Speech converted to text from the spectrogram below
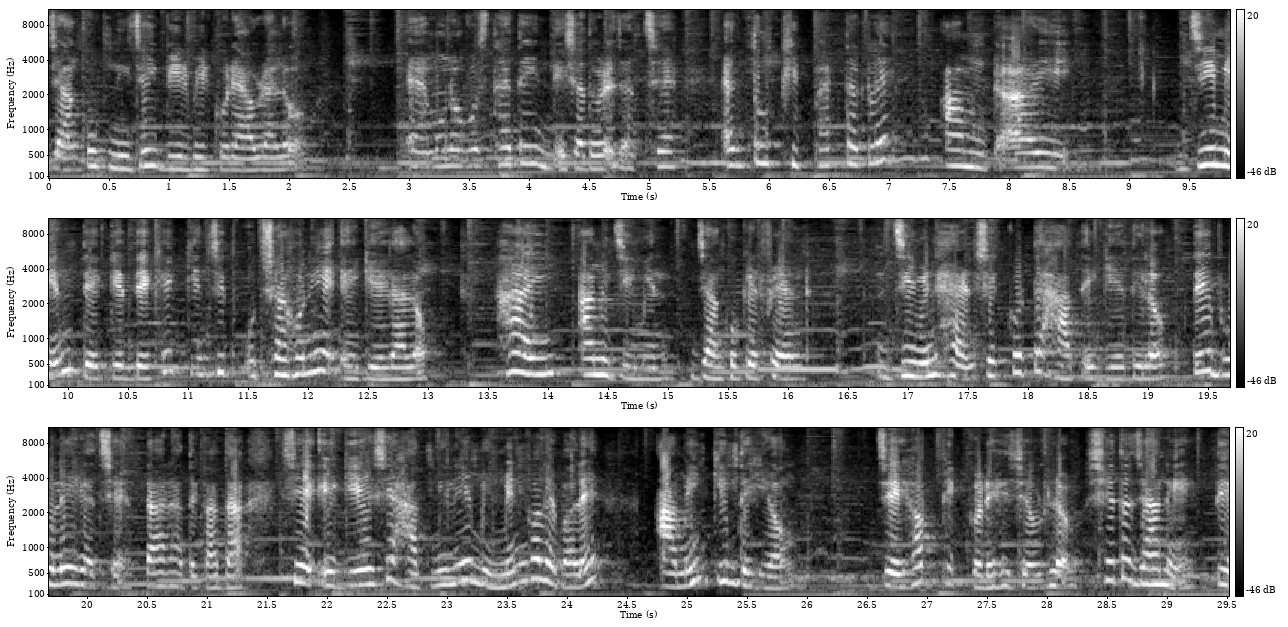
জাঙ্কুক নিজেই বিড়বিড় করে আওড়ালো। এমন অবস্থাতেই নেশা ধরে যাচ্ছে। একদম ফিটফাট থাকলে আমটাই জিমিন দেখে দেখে কিঞ্চিত উৎসাহ নিয়ে এগিয়ে গেল। হাই, আমি জিমিন জাঙ্কুকের ফ্রেন্ড জিমিন হ্যান্ডশেক করতে হাত এগিয়ে দিল। তে ভুলেই গেছে, তার হাতে কাদা। সে এগিয়ে এসে হাত মিলিয়ে মিনমিন গলে বলে, আমি কিম তেহিয়ং জেহব ঠিক করে হেসে উঠল। সে তো জানে, তে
